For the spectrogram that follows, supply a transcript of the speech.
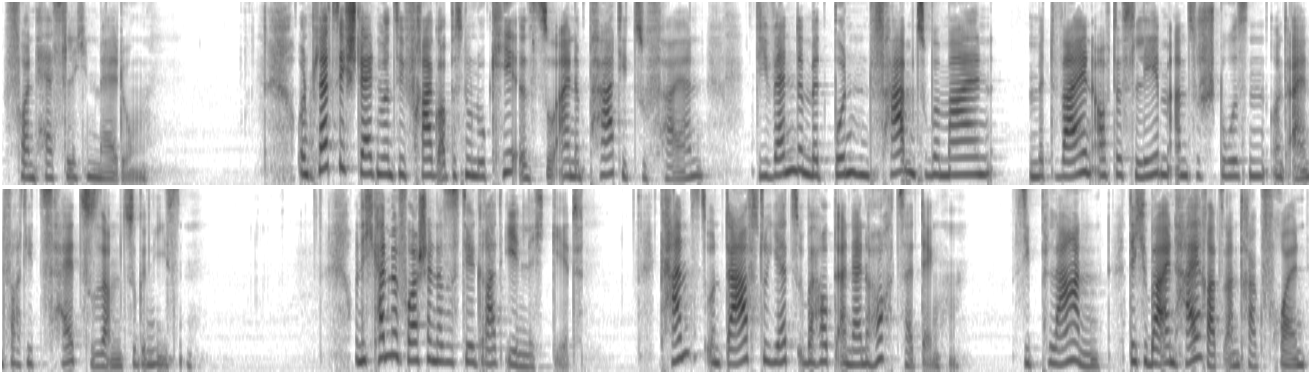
von hässlichen Meldungen. Und plötzlich stellten wir uns die Frage, ob es nun okay ist, so eine Party zu feiern, die Wände mit bunten Farben zu bemalen, mit Wein auf das Leben anzustoßen und einfach die Zeit zusammen zu genießen. Und ich kann mir vorstellen, dass es dir gerade ähnlich geht. Kannst und darfst du jetzt überhaupt an deine Hochzeit denken? Sie planen, dich über einen Heiratsantrag freuen,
